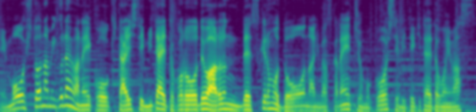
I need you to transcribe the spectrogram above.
えもう一波ぐらいはね、こう期待してみたいところではあるんですけども、どうなりますかね、注目をして見ていきたいと思います。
